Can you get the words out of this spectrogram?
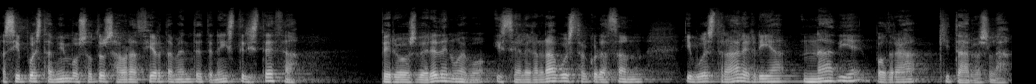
Así pues también vosotros ahora ciertamente tenéis tristeza, pero os veré de nuevo y se alegrará vuestro corazón y vuestra alegría nadie podrá quitárosla.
